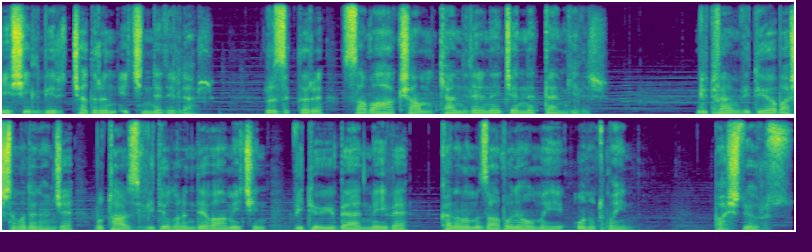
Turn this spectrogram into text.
yeşil bir çadırın içindedirler. Rızıkları sabah akşam kendilerine cennetten gelir. Lütfen videoya başlamadan önce bu tarz videoların devamı için videoyu beğenmeyi ve kanalımıza abone olmayı unutmayın. Başlıyoruz.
